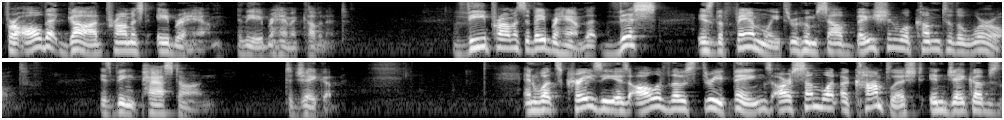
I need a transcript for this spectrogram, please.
for all that God promised Abraham in the Abrahamic covenant. The promise of Abraham that this is the family through whom salvation will come to the world is being passed on to Jacob. And what's crazy is all of those three things are somewhat accomplished in Jacob's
